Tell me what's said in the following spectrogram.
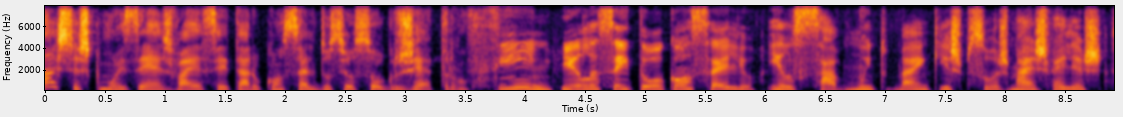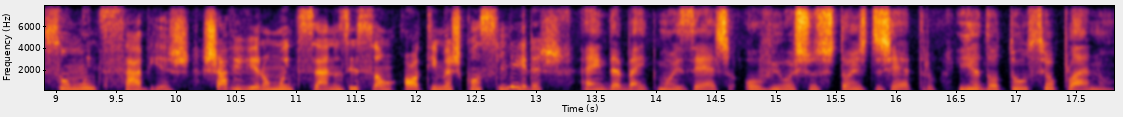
Achas que Moisés vai aceitar o conselho do seu sogro Jetro? Sim, ele aceitou o conselho. Ele sabe muito bem que as pessoas mais velhas são muito sábias, já viveram muitos anos e são ótimas conselheiras. Ainda bem que Moisés ouviu as sugestões de Jetro e adotou o seu plano.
